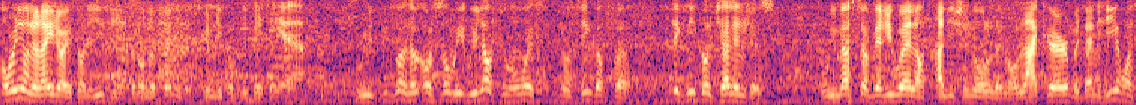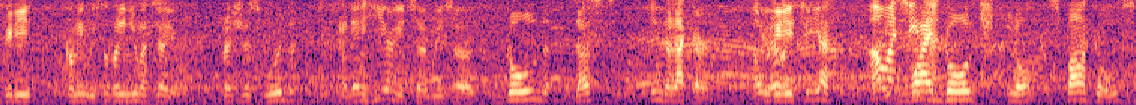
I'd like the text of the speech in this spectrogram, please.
already on a lighter is not easy, but on a pen it's extremely complicated. Yeah. We, it was also we, we love to always you know, think of uh, technical challenges. So we master very well our traditional you know, lacquer, but then here was really coming with totally new material, precious wood, and then here it's uh, with uh, gold dust in the lacquer. Oh, to really? see, yeah. Oh, I It's see white that. gold, you know, sparkles.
